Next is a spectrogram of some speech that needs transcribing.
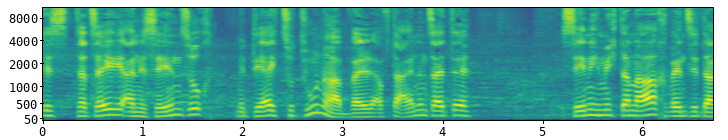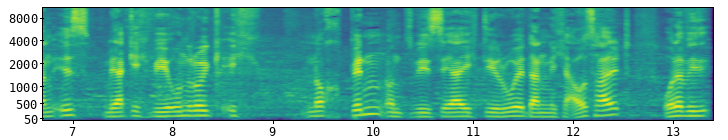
ist tatsächlich eine Sehnsucht, mit der ich zu tun habe, weil auf der einen Seite sehne ich mich danach, wenn sie dann ist, merke ich, wie unruhig ich noch bin und wie sehr ich die Ruhe dann nicht aushalte oder wie,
